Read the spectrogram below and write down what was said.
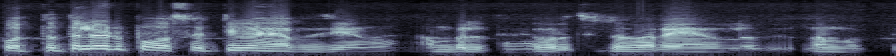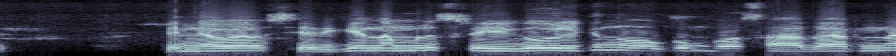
മൊത്തത്തിലൊരു പോസിറ്റീവ് എനർജിയാണ് അമ്പലത്തിനെ കുറിച്ചിട്ട് പറയാനുള്ളത് നമുക്ക്. പിന്നെ ശരിക്കും നമ്മൾ ശ്രീകോവിലേക്ക് നോക്കുമ്പോൾ സാധാരണ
